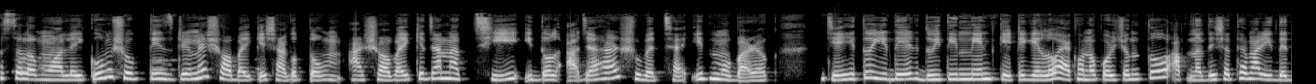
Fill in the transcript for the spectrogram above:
আসসালামু আলাইকুম সুপ্তিজ ড্রিমে সবাইকে স্বাগতম। আর সবাইকে জানাচ্ছি ঈদুল আজাহার শুভেচ্ছা, ঈদ মোবারক। যেহেতু ঈদের দুই তিন দিন কেটে গেল, এখনও পর্যন্ত আপনাদের সাথে আমার ঈদের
